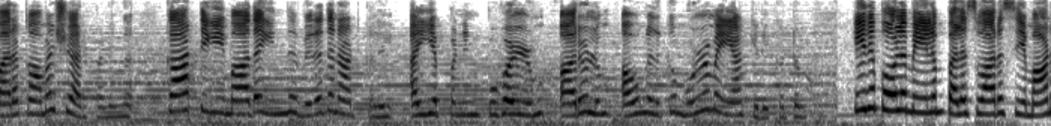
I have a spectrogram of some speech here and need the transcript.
மறக்காம ஷேர் பண்ணுங்க. கார்த்திகை மாத இந்த விரத நாட்களில் ஐயப்பனின் புகழும் அருளும் அவங்களுக்கு முழுமையா கிடைக்கட்டும். இது போல மேலும் பல சுவாரஸ்யமான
